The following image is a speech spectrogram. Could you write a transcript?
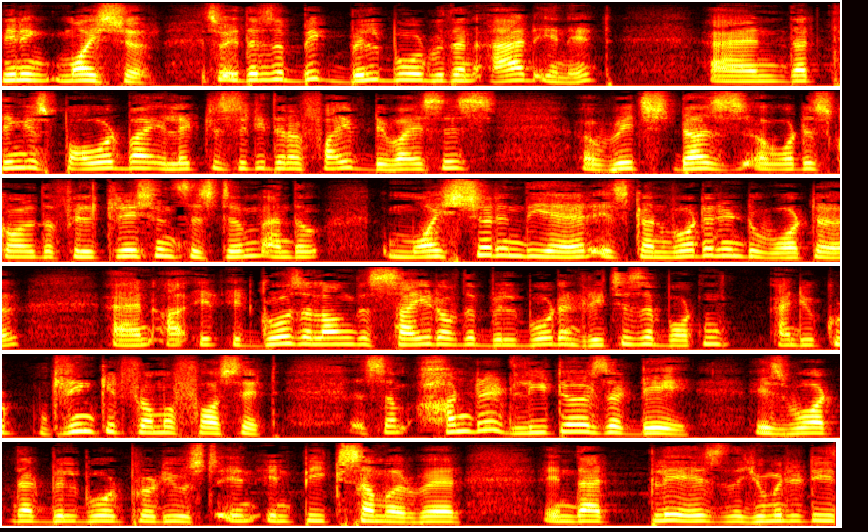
meaning moisture. So there is a big billboard with an ad in it, and that thing is powered by electricity. There are five devices uh, which does uh, what is called the filtration system, and the moisture in the air is converted into water, and uh, it, it goes along the side of the billboard and reaches a bottom, and you could drink it from a faucet. Some 100 liters a day is what that billboard produced in, in peak summer, where in that place the humidity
